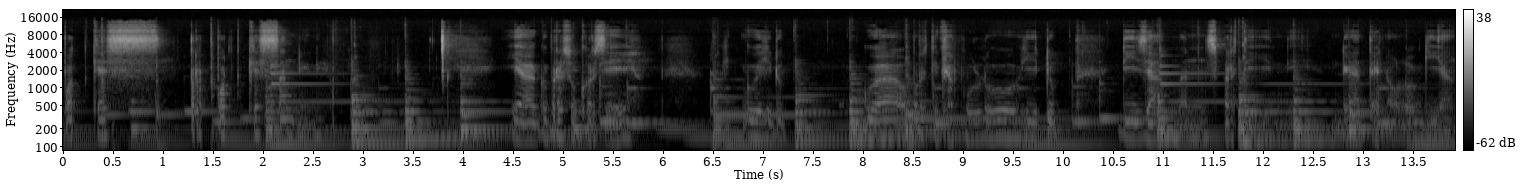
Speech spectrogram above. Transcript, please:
podcast per podcastan ini. Ya gue bersyukur sih. Gue hidup gue umur 30 hidup di zaman seperti ini. Dengan teknologi yang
